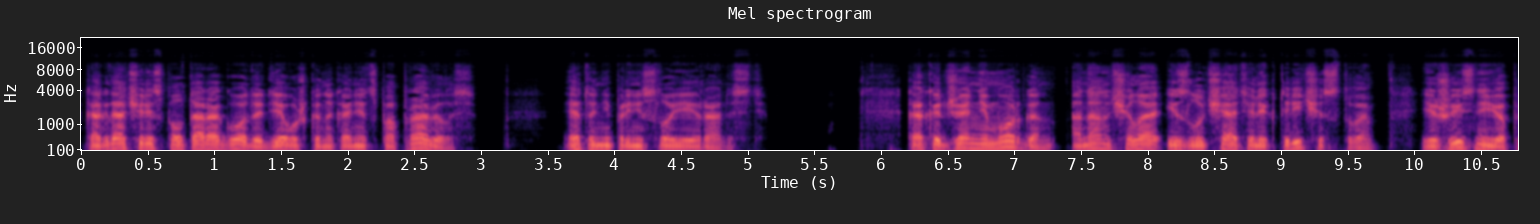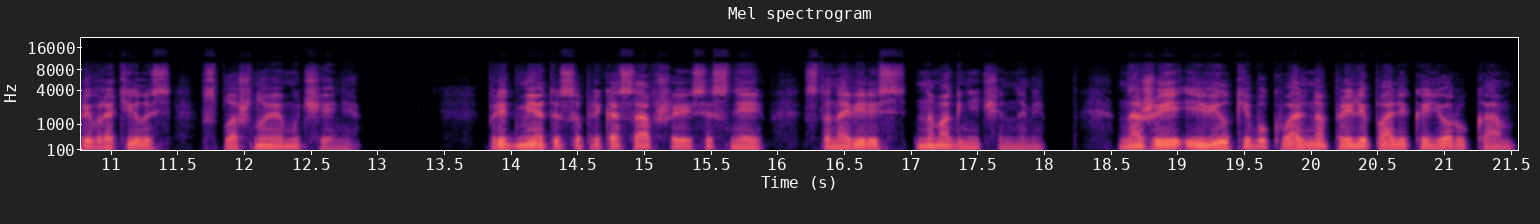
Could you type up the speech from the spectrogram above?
Когда через полтора года девушка наконец поправилась, это не принесло ей радости. Как и Дженни Морган, она начала излучать электричество, и жизнь ее превратилась в сплошное мучение. Предметы, соприкасавшиеся с ней, становились намагниченными. Ножи и вилки буквально прилипали к ее рукам,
